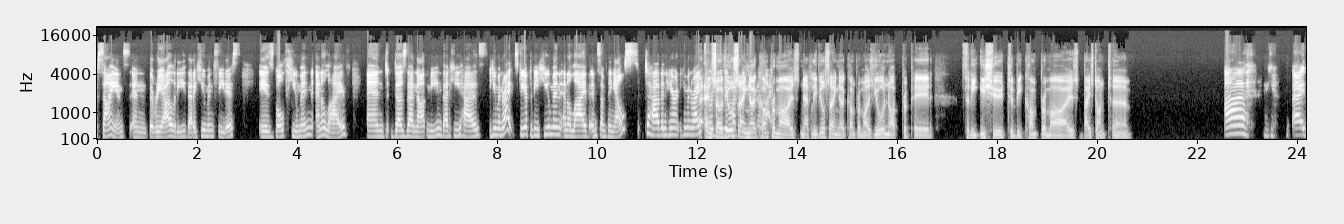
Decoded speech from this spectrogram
science and the reality that a human fetus is both human and alive And does that not mean that he has human rights? Do you have to be human and alive and something else to have inherent human rights? And so, you if you're have to be saying no and alive? compromise, Natalie, if you're saying no compromise, you're not prepared for the issue to be compromised based on term. Uh, I,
